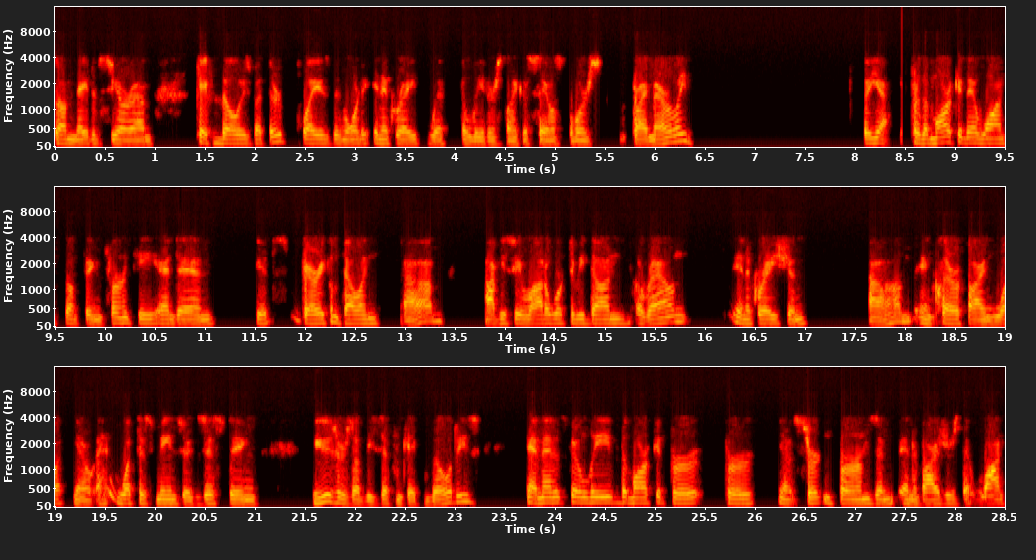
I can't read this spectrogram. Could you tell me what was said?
some native CRM capabilities, but their play has been more to integrate with the leaders like a Salesforce primarily. But yeah, for the market that wants something turnkey and then it's very compelling. Um, obviously, a lot of work to be done around integration um, and clarifying what you know what this means to existing users of these different capabilities, and then it's going to leave the market for for you know certain firms and, and advisors that want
